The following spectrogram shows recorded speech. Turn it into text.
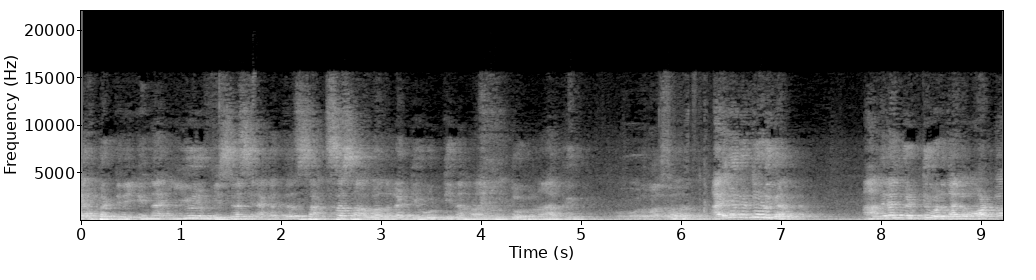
ഏർപ്പെട്ടിരിക്കുന്ന ഈ ഒരു ബിസിനസ്സിനകത്ത് സക്സസ് ആവുക എന്നുള്ള ഡ്യൂട്ടി നമ്മൾ അതിന് വിട്ടുകൊടുക്കണം. ആർക്ക്? അതിനെ വിട്ടുകൊടുക്കുക. അതിനെ വിട്ടുകൊടുത്താൽ ഓട്ടോ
